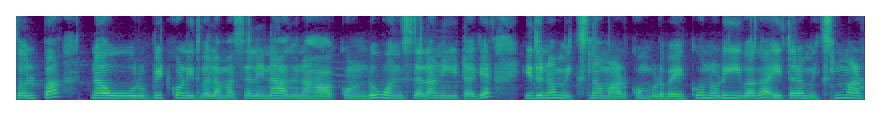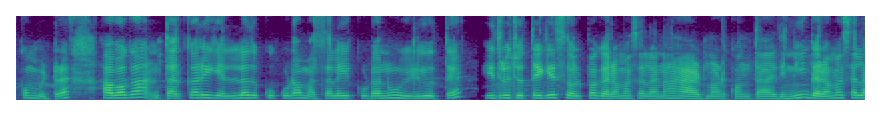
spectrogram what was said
ಸ್ವಲ್ಪ ನಾವು ರುಬ್ಬಿಟ್ಕೊಂಡಿದ್ವಲ್ಲ ಮಸಾಲೆನ, ಅದನ್ನು ಹಾಕ್ಕೊಂಡು ಒಂದು ಸಲ ನೀಟಾಗೆ ಇದನ್ನು ಮಿಕ್ಸ್ನ ಮಾಡ್ಕೊಂಬಿಡಬೇಕು. ನೋಡಿ, ಇವಾಗ ಈ ಥರ ಮಿಕ್ಸ್ ಮಾಡ್ಕೊಂಬಿಟ್ರೆ ಆವಾಗ ತರಕಾರಿ ಎಲ್ಲದಕ್ಕೂ ಕೂಡ ಮಸಾಲೆ ಕೂಡ ಇಳಿಯುತ್ತೆ. ಇದ್ರ ಜೊತೆಗೆ ಸ್ವಲ್ಪ ಗರಂ ಮಸಾಲಾನ ಆ್ಯಡ್ ಮಾಡ್ಕೊತಾ ಇದ್ದೀನಿ ಗರಂ ಮಸಾಲ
